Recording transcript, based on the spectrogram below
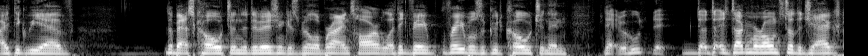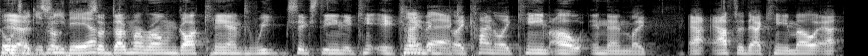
I think we have the best coach in the division because Bill O'Brien's horrible. I think Vrab- Vrabel's a good coach, and then that, who is Doug Marrone still the Jags coach? like, is so, he there? So Doug Marrone got canned week 16. It it kind of like kind of like came out, and then like a, after that came out, at,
